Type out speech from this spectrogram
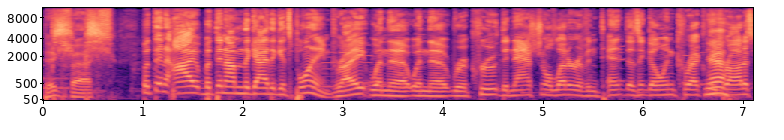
Big fax. But then I but then I'm the guy that gets blamed, right? When the when the recruit the national letter of intent doesn't go in correctly, Yeah. Broaddus,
